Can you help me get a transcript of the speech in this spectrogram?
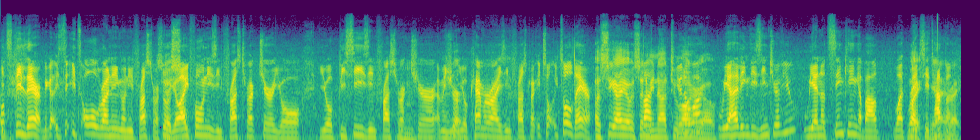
it's still there because it's, it's all running on infrastructure. So your iPhone is infrastructure, your your PC is infrastructure, mm -hmm. I mean sure. your camera is infrastructure, it's all, it's all there. A CIO said but to me not too you long know what? ago. We are having this interview, we are not thinking about what right. makes it yeah, happen. Right.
